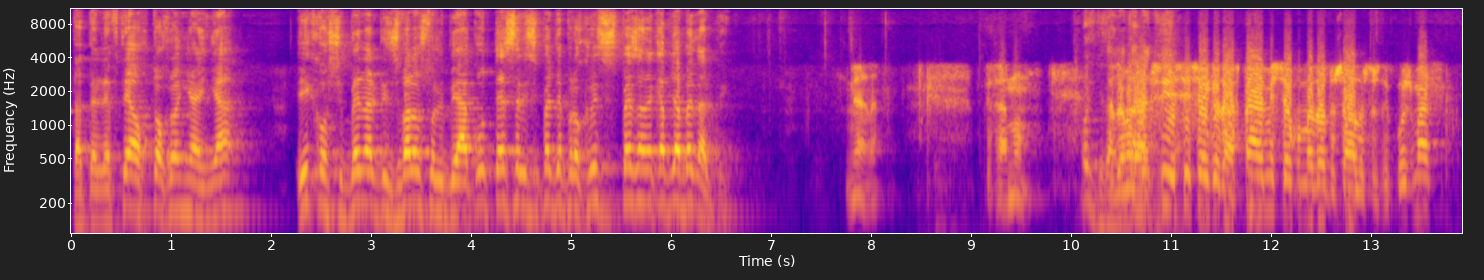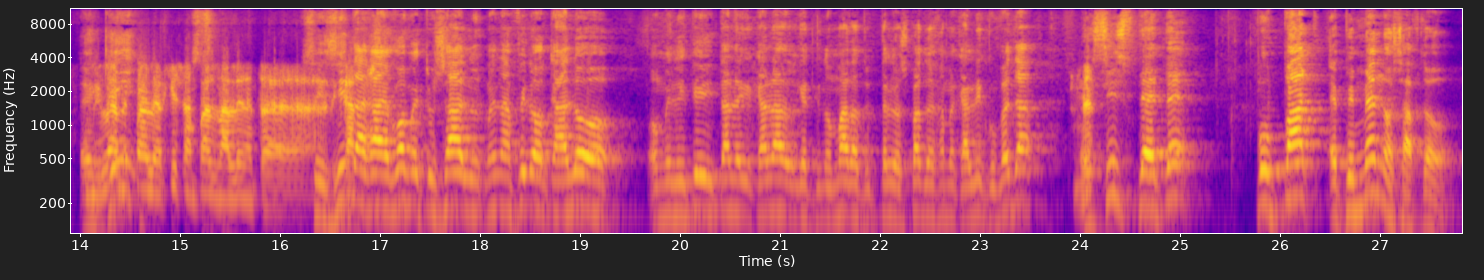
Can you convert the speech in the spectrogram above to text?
τα τελευταία 8 χρόνια 9, 20 πέναλτις της βάρος του Ολυμπιακού, 4 ή 5 προκρίσεις παίζανε κάποια πέναλτι. Ναι, ναι. Πιθανόν. Όχι Εν πιθανό. τω τα μεταξύ, μέτρησα. εσείς έχετε αυτά, εμείς έχουμε εδώ τους άλλους τους δικούς μας. Εκεί- Μιλάνε πάλι, αρχίσαν πάλι να λένε τα. δικά Συζήταγα εγώ με τους άλλους, με έναν φίλο καλό ομιλητή, τα έλεγε καλά για την ομάδα του, τέλος πάντων είχαμε καλή κουβέντα. Ναι. Εσείς φταίτε που πατ, επιμένω σε αυτό.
